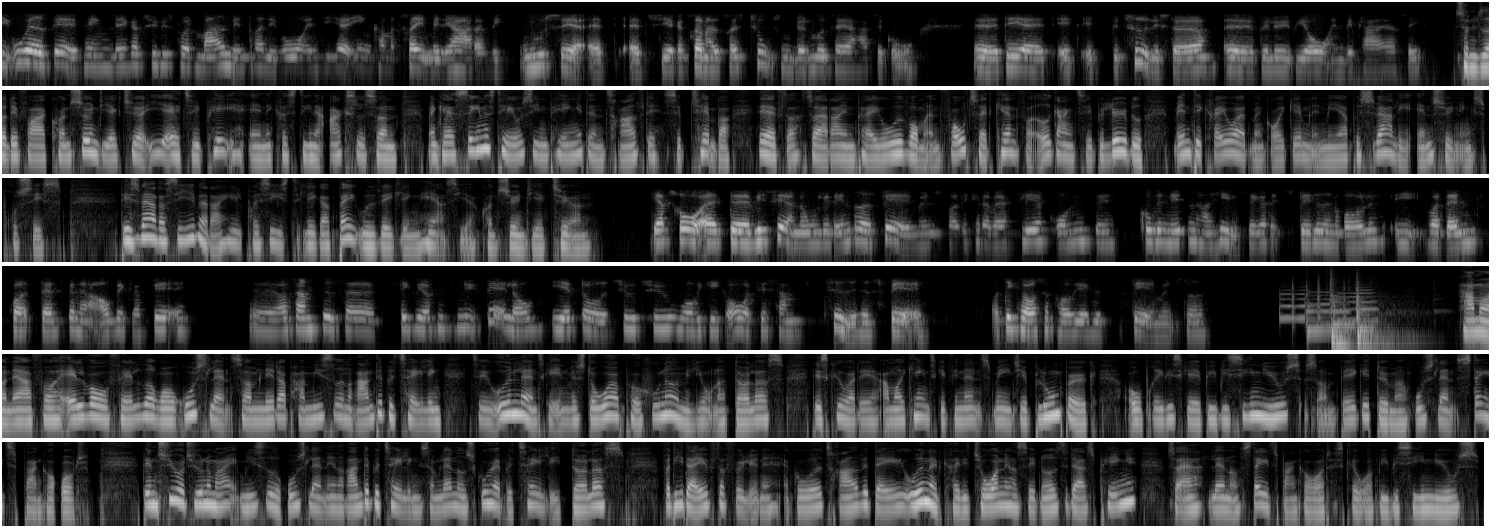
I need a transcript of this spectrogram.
De uhævede feriepenge ligger typisk på et meget mindre niveau end de her 1,3 milliarder, vi nu ser, at, at ca. 350.000 lønmodtagere har til gode. Øh, det er et, et, et betydeligt større øh, beløb i år, end vi plejer at se. Sådan lyder det fra koncerndirektør i ATP, anne Christina Axelsson. Man kan senest hæve sine penge den 30. september. Herefter så er der en periode, hvor man fortsat kan få adgang til beløbet, men det kræver, at man går igennem en mere besværlig ansøgningsproces. Det er svært at sige, hvad der helt præcist ligger bag udviklingen her, siger koncerndirektøren. Jeg tror, at øh, vi ser nogle lidt ændrede feriemønstre. Det kan der være flere grunde til. Covid-19 har helt sikkert spillet en rolle i, hvordan folk, danskerne afvikler ferie. Øh, og samtidig så fik vi også en ny ferielov i efteråret 2020, hvor vi gik over til samtidighedsferie. Og det kan også have påvirket feriemønstret. Hammeren er for alvor faldet over Rusland, som netop har misset en rentebetaling til udenlandske investorer på 100 millioner dollars. Det skriver det amerikanske finansmedie Bloomberg og britiske BBC News, som begge dømmer Ruslands statsbankerot. Den 27. maj missede Rusland en rentebetaling, som landet skulle have betalt i dollars, fordi der efterfølgende er gået 30 dage uden at kreditorerne har set noget til deres penge, så er landet statsbankerot, skriver BBC News.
